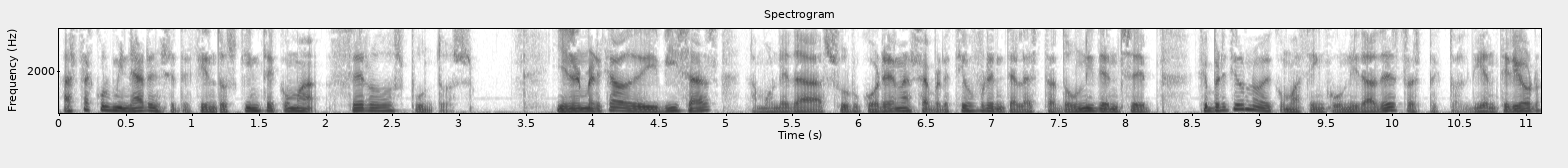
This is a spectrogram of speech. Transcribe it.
hasta culminar en 715,02 puntos. Y en el mercado de divisas, la moneda surcoreana se apreció frente a la estadounidense, que perdió 9,5 unidades respecto al día anterior,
